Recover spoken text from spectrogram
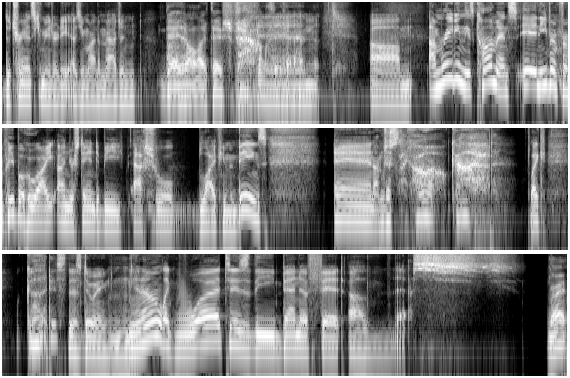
the trans community, as you might imagine. They don't like Dave Chappelle. And um, I'm reading these comments, and even from people who I understand to be actual live human beings, and I'm just like, oh god, like. What good is this doing? You know, like what is the benefit of this? Right.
